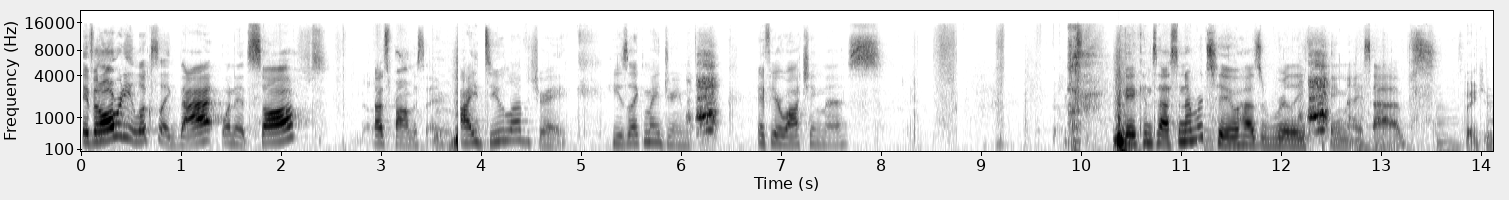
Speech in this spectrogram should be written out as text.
If it already looks like that when it's soft, that's promising. I do love Drake. He's like my dream pick. If you're watching this. Okay, contestant number two has really fucking nice abs. Thank you.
